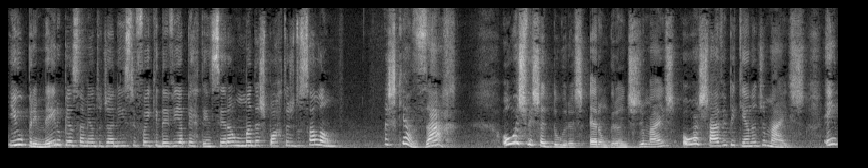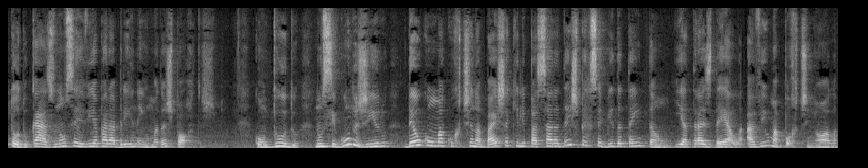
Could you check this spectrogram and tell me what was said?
e o primeiro pensamento de Alice foi que devia pertencer a uma das portas do salão. Mas que azar! Ou as fechaduras eram grandes demais, ou a chave pequena demais. Em todo caso, não servia para abrir nenhuma das portas. Contudo, num segundo giro, deu com uma cortina baixa que lhe passara despercebida até então, e atrás dela havia uma portinhola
